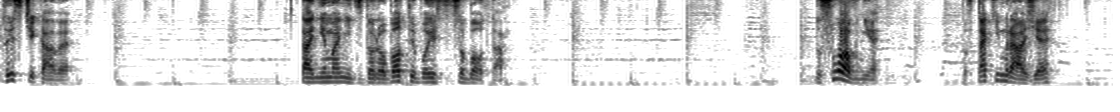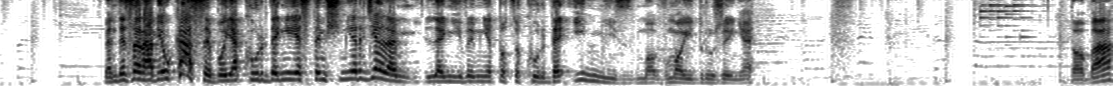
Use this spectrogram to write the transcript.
To jest ciekawe. Ta nie ma nic do roboty, bo jest sobota. Dosłownie. To w takim razie będę zarabiał kasę, bo ja kurde nie jestem śmierdzielem leniwym, nie to co kurde inni mo w mojej drużynie. Dobra.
